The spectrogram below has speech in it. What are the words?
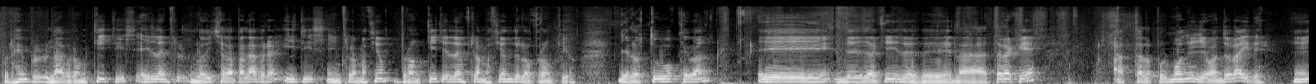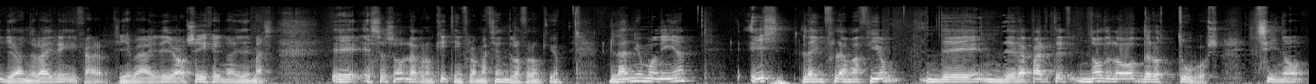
Por ejemplo, la bronquitis, es lo dice la palabra, itis, inflamación. Bronquitis es la inflamación de los bronquios, de los tubos que van eh, desde aquí, desde la tráquea hasta los pulmones llevando el aire. Eh, llevando el aire, y claro, lleva aire, lleva oxígeno y demás. Eh, esas son la bronquitis, inflamación de los bronquios. La neumonía es la inflamación de, la parte, no de, de, los tubos, sino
